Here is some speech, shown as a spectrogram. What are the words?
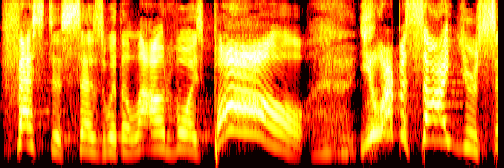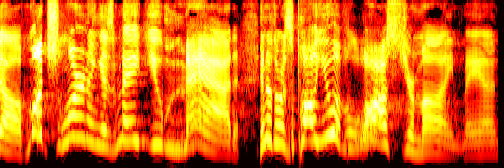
festus says with a loud voice paul you are beside yourself. Much learning has made you mad. In other words paul you have lost your mind man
